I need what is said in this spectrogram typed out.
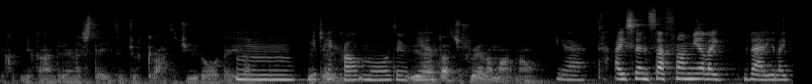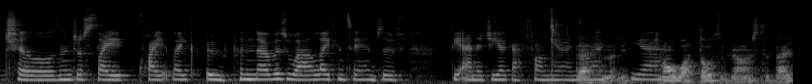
you, you're kind of in a state of just gratitude all day. Mm, you pick is- out more, don't Yeah, you? that's just where I'm at now. Yeah. I sense that from you, like very like chilled and just like quite like open though as well, like in terms of the energy I get from you anyway. Definitely. Yeah. Do you know what though, to be honest, today,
